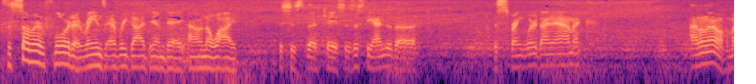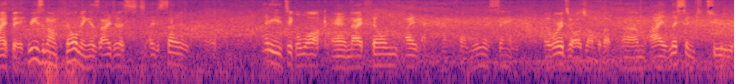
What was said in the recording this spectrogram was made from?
It's the summer in Florida. It rains every goddamn day. I don't know why this is the case. Is this the end of the the sprinkler dynamic? I don't know. It might be. The reason I'm filming is I just I decided I need to take a walk and I filmed. I what am I saying? My words are all jumbled up. Um, I listened to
